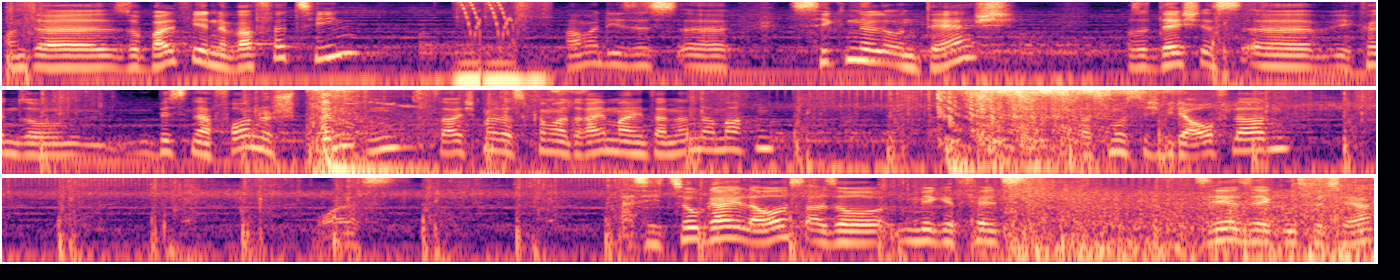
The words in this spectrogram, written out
Und äh, sobald wir eine Waffe ziehen, haben wir dieses äh, Signal und Dash. Also Dash ist, äh, wir können so ein bisschen nach vorne sprinten, sag ich mal. Das können wir dreimal hintereinander machen. Das muss ich wieder aufladen. Boah, das, das sieht so geil aus. Also mir gefällt es sehr, sehr gut bisher.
